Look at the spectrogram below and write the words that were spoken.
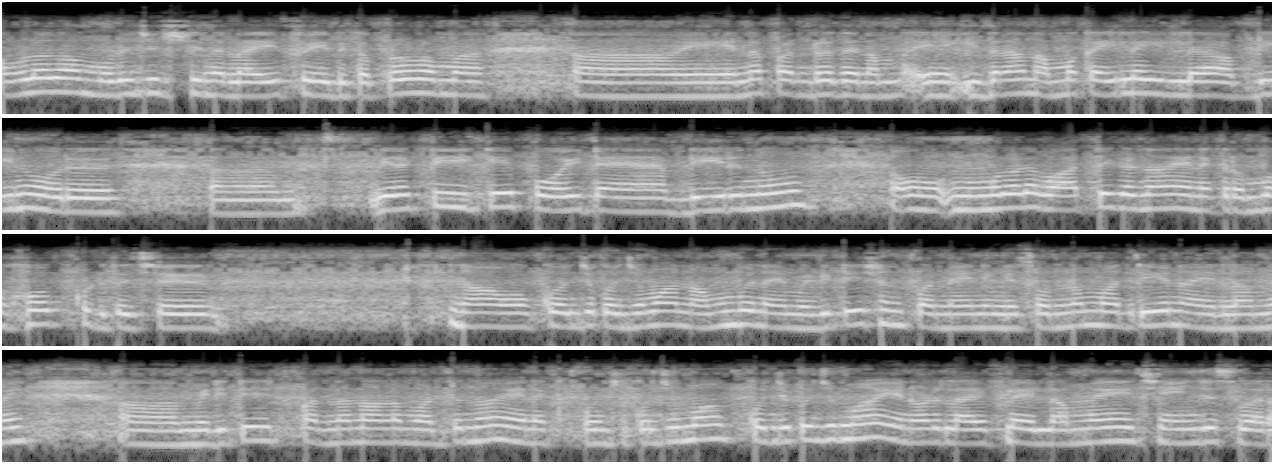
அவ்வளோதான் முடிஞ்சிருச்சு இந்த லைஃப் இதுக்கப்புறம் நம்ம என்ன பண்றது? நம்ம இதெல்லாம் நம்ம கையில இல்லை அப்படின்னு ஒரு விரக்திக்கே போயிட்டேன். அப்படி இருந்தும் உங்களோட வார்த்தைகள் தான் எனக்கு ரொம்ப ஹோப் கொடுத்துச்சு. நான் கொஞ்சம் கொஞ்சமாக நம்பினேன் மெடிடேஷன் பண்ணேன். நீங்கள் சொன்ன மாதிரியே நான் எல்லாமே மெடிடேட் பண்ணனால மட்டும்தான் எனக்கு கொஞ்சம் கொஞ்சமாக கொஞ்சம் கொஞ்சமாக என்னோடய லைஃப்பில் எல்லாமே சேஞ்சஸ் வர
